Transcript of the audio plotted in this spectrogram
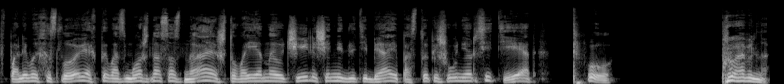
В полевых условиях ты, возможно, осознаешь, что военное училище не для тебя и поступишь в университет. Тьфу!» «Правильно!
